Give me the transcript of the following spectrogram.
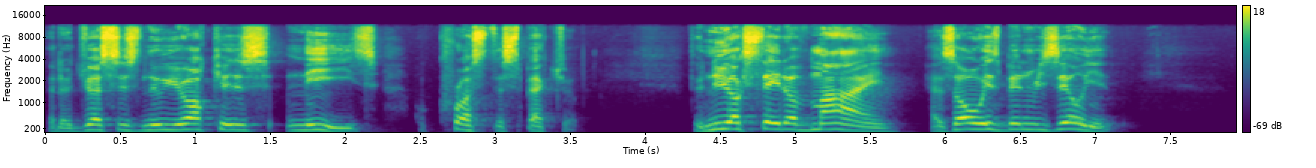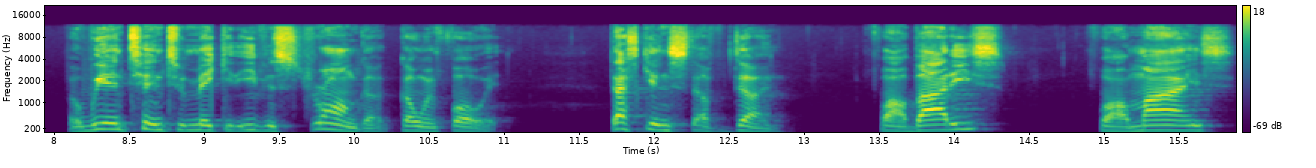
that addresses New Yorkers' needs across the spectrum. The New York state of mind has always been resilient, but we intend to make it even stronger going forward. That's getting stuff done for our bodies, for our minds,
